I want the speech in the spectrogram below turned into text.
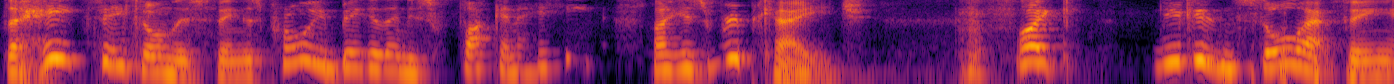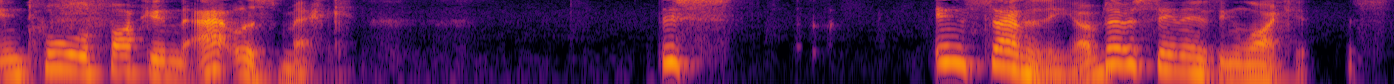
The heat sink on this thing is probably bigger than his fucking heat, like his rib cage. like you could install that thing and call a fucking Atlas mech. This insanity. I've never seen anything like it. It's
